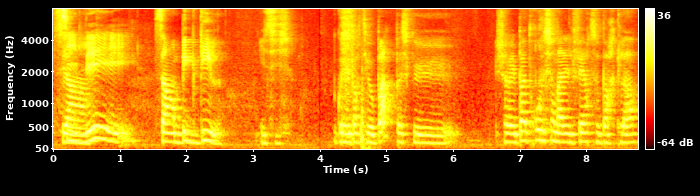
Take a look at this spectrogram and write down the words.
C'est un- C'est un big deal ici. Donc on est parti au parc parce que je savais pas trop si on allait le faire ce parc là.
